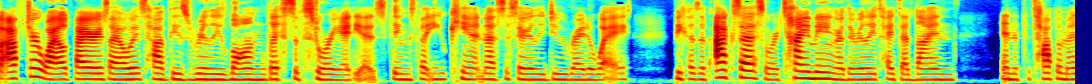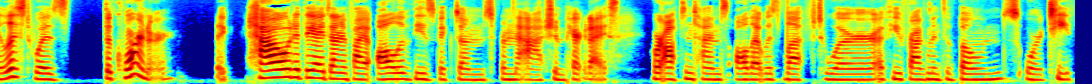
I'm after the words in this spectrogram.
after wildfires, I always have these really long lists of story ideas, things that you can't necessarily do right away because of access or timing or the really tight deadlines. And at the top of my list was the coroner. Like, how did they identify all of these victims from the ash in paradise, where oftentimes all that was left were a few fragments of bones or teeth?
